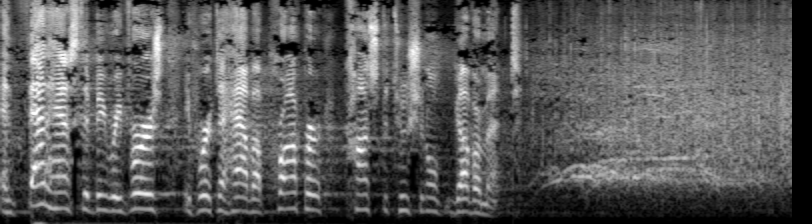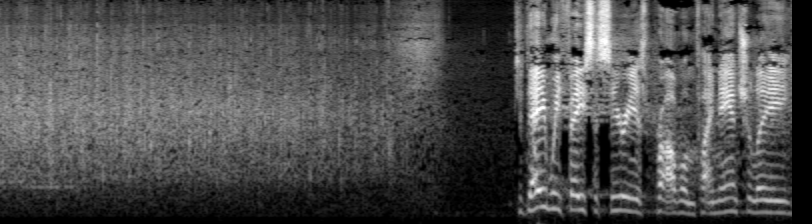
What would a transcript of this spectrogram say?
and that has to be reversed if we're to have a proper constitutional government. Today, we face a serious problem financially,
